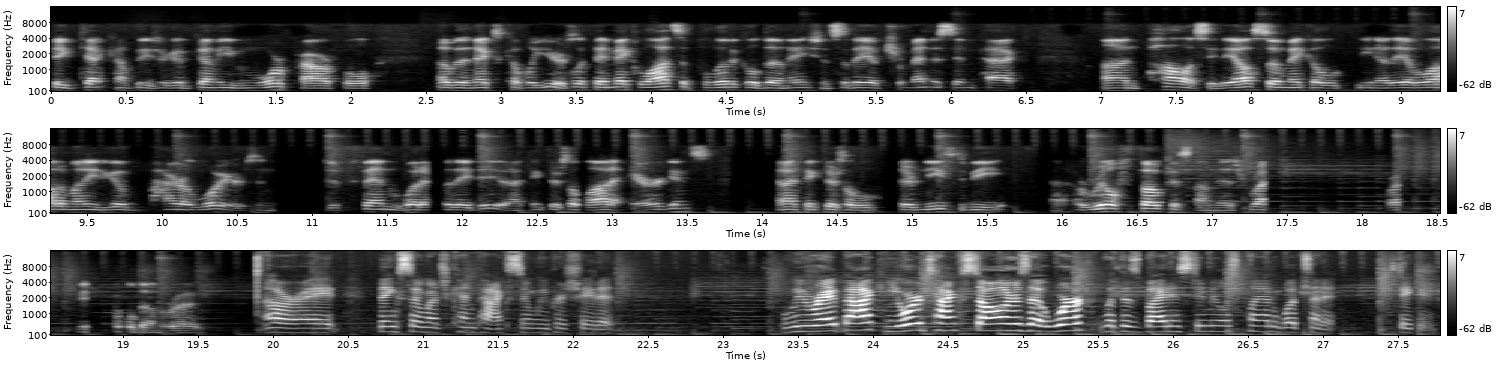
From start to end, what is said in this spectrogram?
big tech companies are going to become even more powerful over the next couple of years. Look, they make lots of political donations, so they have tremendous impact on policy. They also make a you know they have a lot of money to go hire lawyers and defend whatever they do. And I think there's a lot of arrogance, and I think there's a there needs to be a, real focus on this right, right down the road. All right. Thanks so much, Ken Paxton. We appreciate it. We'll be right back. Your tax dollars at work with this Biden stimulus plan. What's in it? Stay tuned.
